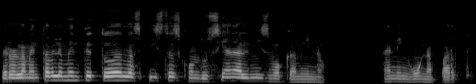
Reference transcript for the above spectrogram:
pero lamentablemente todas las pistas conducían al mismo camino, a ninguna parte.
